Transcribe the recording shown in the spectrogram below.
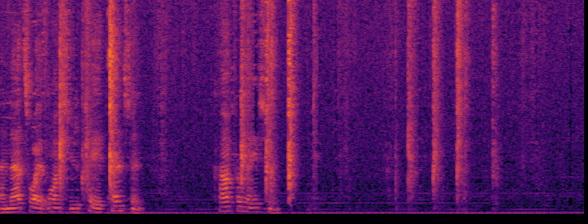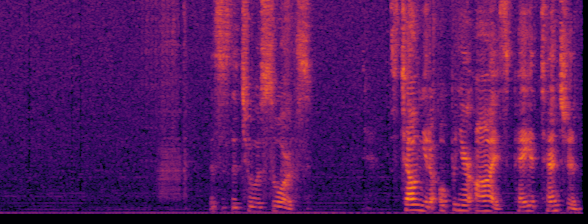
and that's why it wants you to pay attention. Confirmation. This is the Two of Swords It's telling you to open your eyes, pay attention.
